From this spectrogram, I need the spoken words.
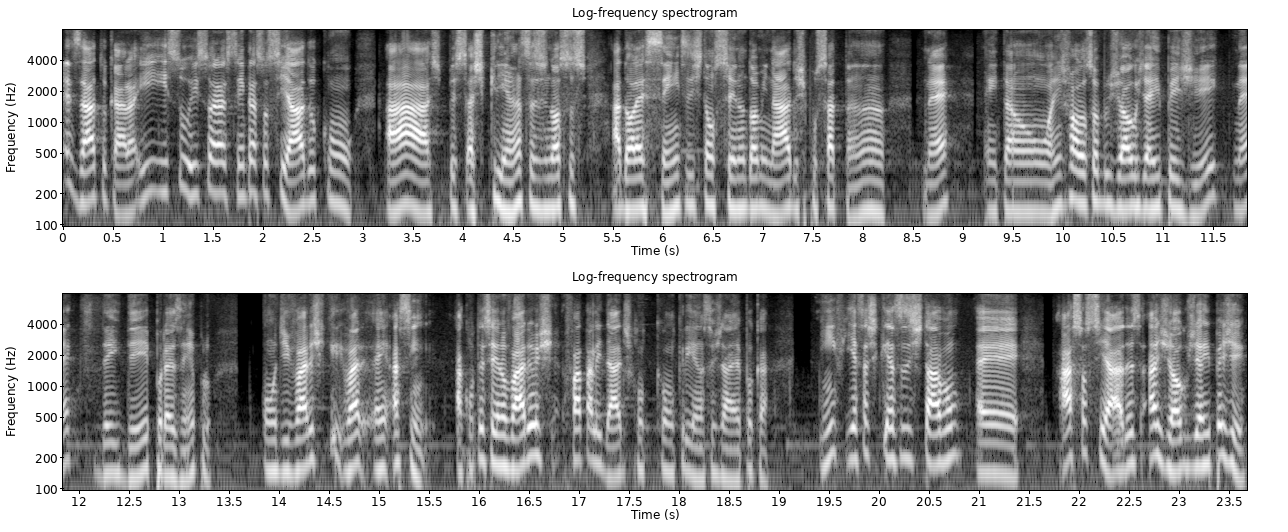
Exato, cara. E isso, isso era sempre associado com ah, as, as crianças, os nossos adolescentes estão sendo dominados por Satã, né? Então, a gente falou sobre os jogos de RPG, né? D&D, por exemplo, onde vários, é, assim, aconteceram várias fatalidades com, com crianças na época. E, e essas crianças estavam é, associadas a jogos de RPG,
